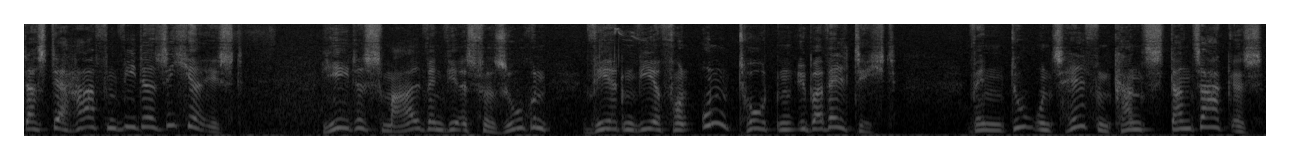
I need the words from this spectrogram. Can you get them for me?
dass der Hafen wieder sicher ist. Jedes Mal, wenn wir es versuchen, werden wir von Untoten überwältigt. Wenn du uns helfen kannst, dann sag es.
